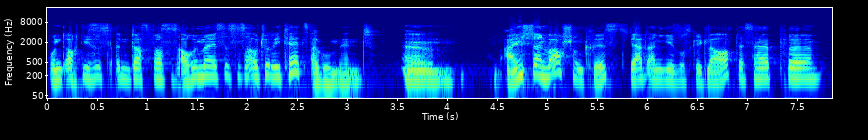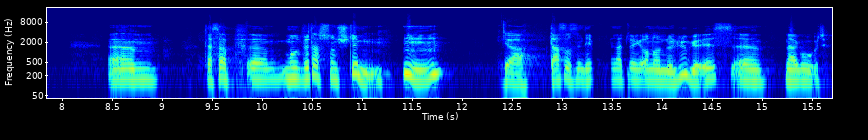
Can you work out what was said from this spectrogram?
Und auch dieses, das, was es auch immer ist, ist das Autoritätsargument. Ähm, Einstein war auch schon Christ, der hat an Jesus geglaubt, deshalb, äh, ähm, deshalb mu- wird das schon stimmen. Hm. ja. Dass es in dem Fall natürlich auch noch eine Lüge ist, äh, na gut.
